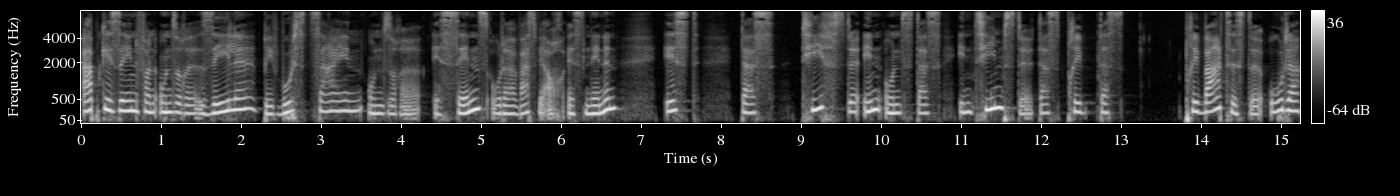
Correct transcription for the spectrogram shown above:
Abgesehen von unserer Seele, Bewusstsein, unserer Essenz oder was wir auch es nennen, ist das Tiefste in uns, das Intimste, das, Pri das Privateste oder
